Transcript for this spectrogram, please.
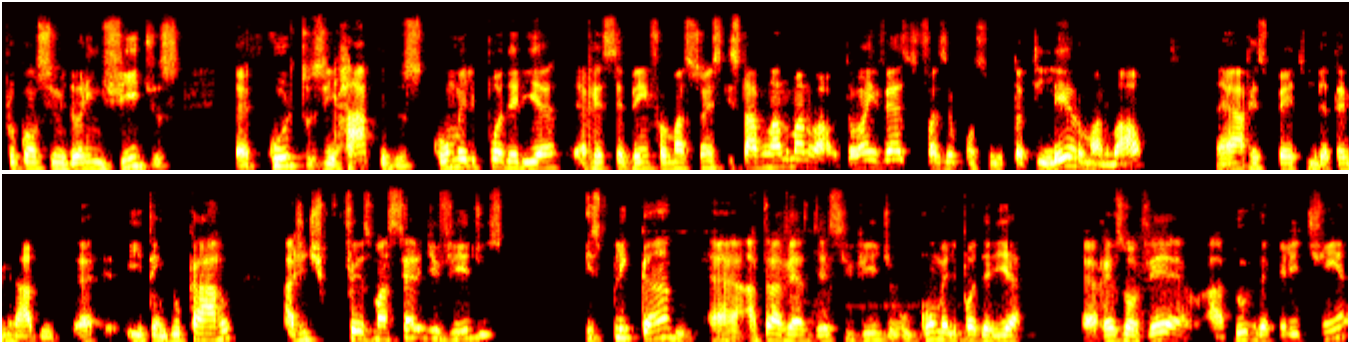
para o consumidor em vídeos é, curtos e rápidos como ele poderia eh, receber informações que estavam lá no manual. Então, ao invés de fazer o consumidor ler o manual, né, a respeito de um determinado é, item do carro, a gente fez uma série de vídeos explicando, é, através desse vídeo, como ele poderia resolver a dúvida que ele tinha,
